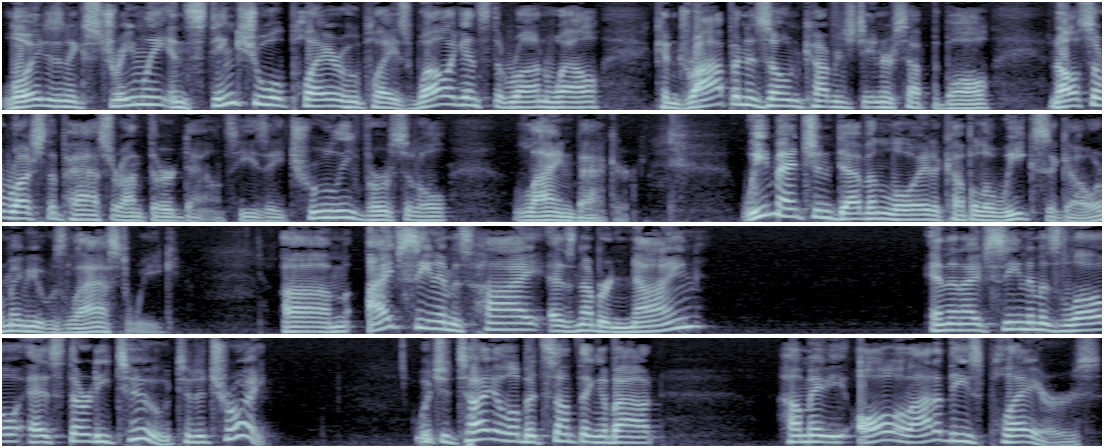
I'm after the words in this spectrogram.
Lloyd is an extremely instinctual player who plays well against the run well, can drop in his zone coverage to intercept the ball, and also rush the passer on third downs. He's a truly versatile linebacker. We mentioned Devin Lloyd a couple of weeks ago, or maybe it was last week. Um, I've seen him as high as number nine, and then I've seen him as low as 32 to Detroit, which would tell you a little bit something about how maybe all a lot of these players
